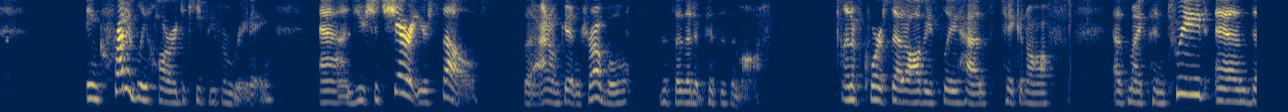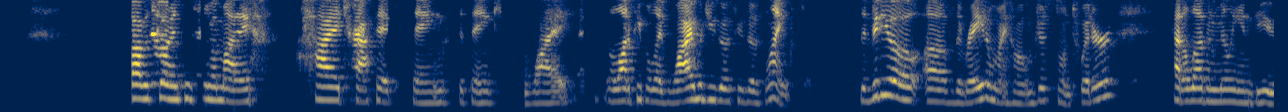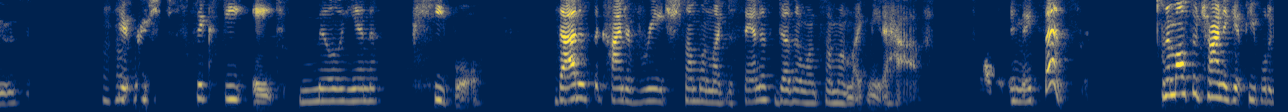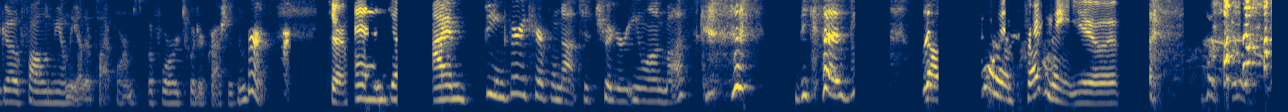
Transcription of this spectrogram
incredibly hard to keep you from reading. And you should share it yourselves so that I don't get in trouble and so that it pisses him off. And of course, that obviously has taken off as my pinned tweet. And I was going through some of my high traffic things to think why a lot of people like, why would you go through those links? The video of the raid on my home just on Twitter had 11 million views. Mm-hmm. It reached 68 million people that is the kind of reach someone like DeSantis doesn't want someone like me to have. it made sense. And I'm also trying to get people to go follow me on the other platforms before Twitter crashes and burns. Sure. And uh, I'm being very careful not to trigger Elon Musk because well, will impregnate you if,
